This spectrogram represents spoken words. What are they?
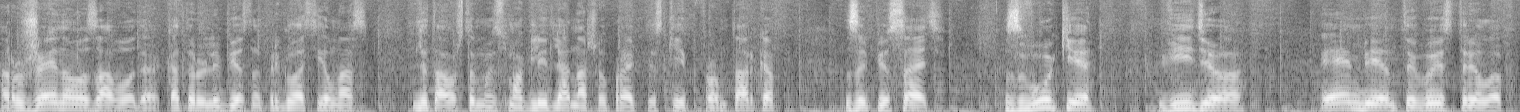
оружейного завода, который любезно пригласил нас для того, чтобы мы смогли для нашего проекта Escape from Tarkov записать звуки, видео, эмбиенты выстрелов –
